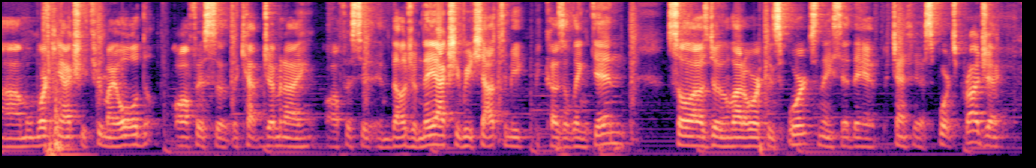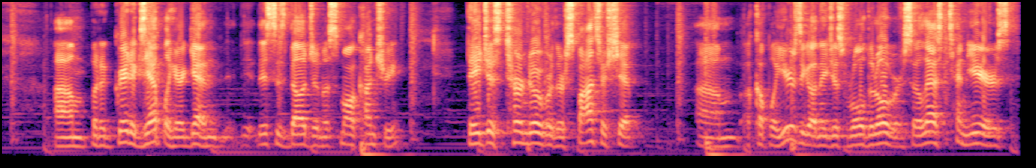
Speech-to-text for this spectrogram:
Um, I'm working actually through my old office, uh, the Capgemini office in Belgium. They actually reached out to me because of LinkedIn. So I was doing a lot of work in sports, and they said they had potentially a sports project. Um, but a great example here, again, this is Belgium, a small country. They just turned over their sponsorship um, a couple years ago and they just rolled it over. So the last 10 years,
